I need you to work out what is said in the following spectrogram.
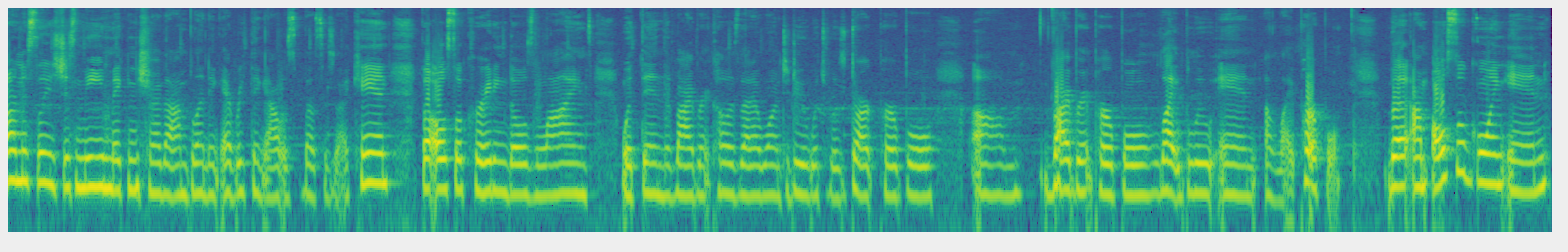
honestly it's just me making sure that I'm blending everything out as best as I can but also creating those lines within the vibrant colors that I wanted to do which was dark purple um, vibrant purple light blue and a light purple but I'm also going in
